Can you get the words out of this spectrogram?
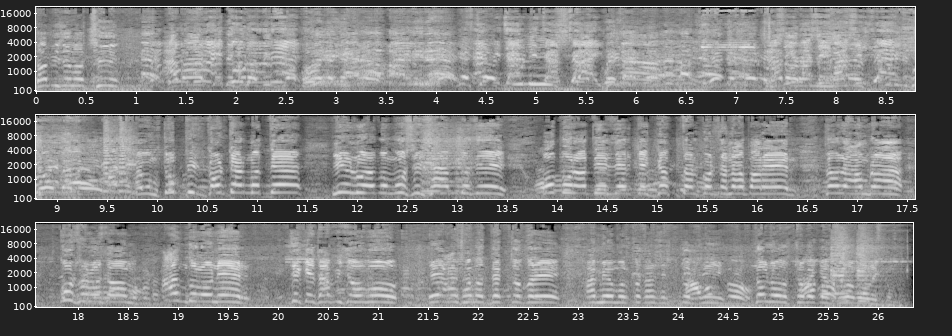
দাবি জানাচ্ছি। আবার যদি কোনো বিপ্লব হয়ে এবং চব্বিশ ঘণ্টার মধ্যে ইউনু এবং ওসি সাহেব যদি অপরাধীদেরকে গ্রেপ্তার করতে না পারেন, তাহলে আমরা কঠোরতম আন্দোলনের দিকে দাবিত হব। এই আশাবাদ ব্যক্ত করে আমি আমার কথা শেষ করছি। ধন্যবাদ সবাইকে, আসসালামু আলাইকুম।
